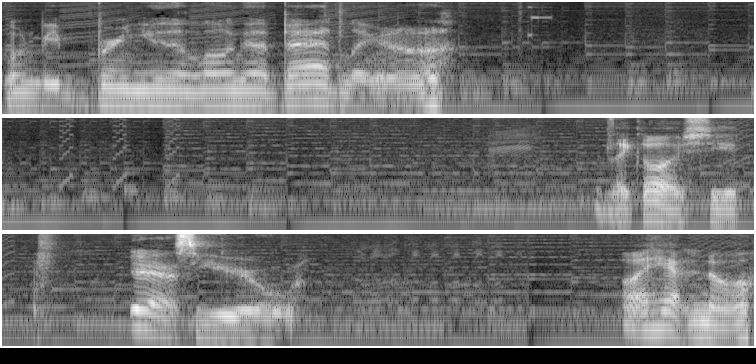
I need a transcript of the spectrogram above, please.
Me to bringing you along that badly, huh? Like, oh shit. Yes, you. Oh hell no.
